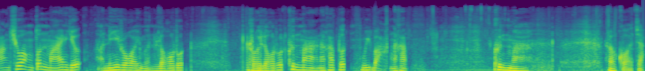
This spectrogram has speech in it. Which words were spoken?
บางช่วงต้นไม้เยอะ อันนี้รอยเหมือนล้อรถรอยล้อรถขึ้นมานะครับ รถวิบากนะครับ ขึ้นมา เราก็จะ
